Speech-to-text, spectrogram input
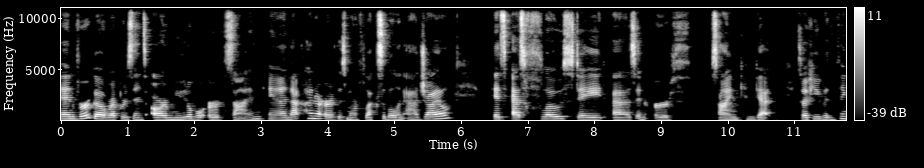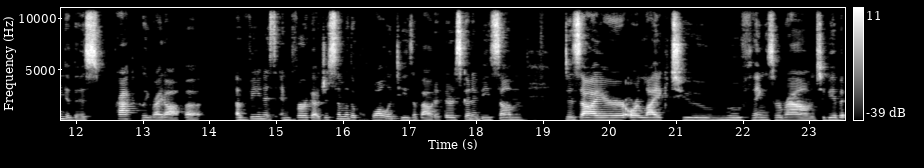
And Virgo represents our mutable earth sign. And that kind of earth is more flexible and agile. It's as flow state as an earth sign can get. So if you even think of this practically right off, uh, a, a Venus and Virgo, just some of the qualities about it, there's going to be some desire or like to move things around, to be a bit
